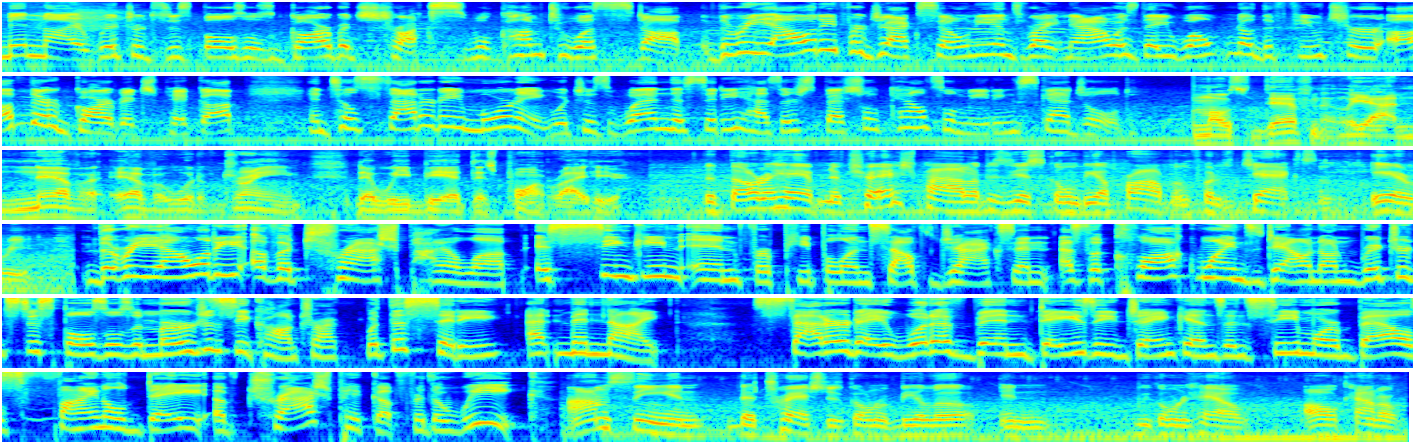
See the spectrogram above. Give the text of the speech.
Midnight, Richards Disposal's garbage trucks will come to a stop. The reality for Jacksonians right now is they won't know the future of their garbage pickup until Saturday morning, which is when the city has their special council meeting scheduled. Most definitely, I never ever would have dreamed that we'd be at this point right here. The thought of having a trash pile up is just going to be a problem for the Jackson area. The reality of a trash pileup is sinking in for people in South Jackson as the clock winds down on Richards Disposal's emergency contract with the city at midnight. Saturday would have been Daisy Jenkins and Seymour Bell's final day of trash pickup for the week. I'm seeing that trash is going to build up, and we're going to have all kind of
